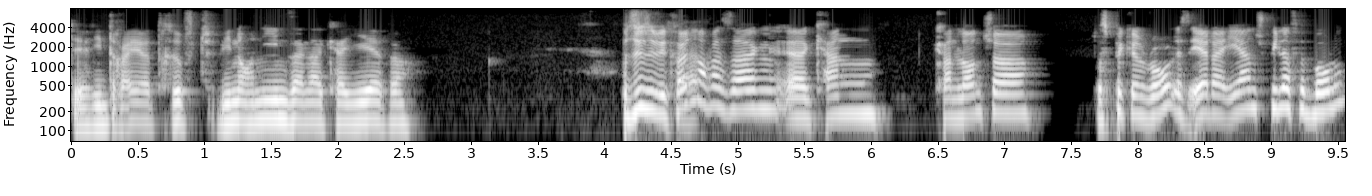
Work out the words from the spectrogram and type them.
der die Dreier trifft, wie noch nie in seiner Karriere. Beziehungsweise, wir können Ja. noch was sagen. Äh, kann, kann Lonscha das Pick and Roll? Ist er da eher ein Spieler für Bowling?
